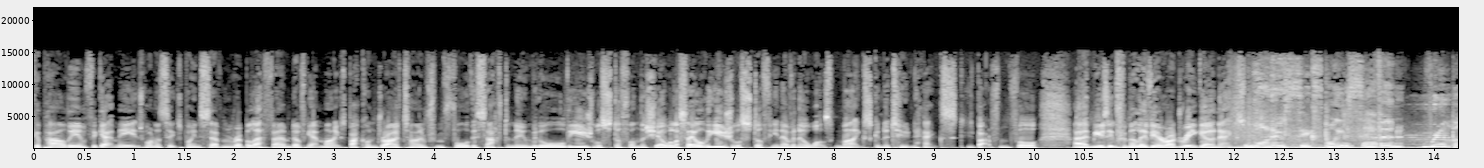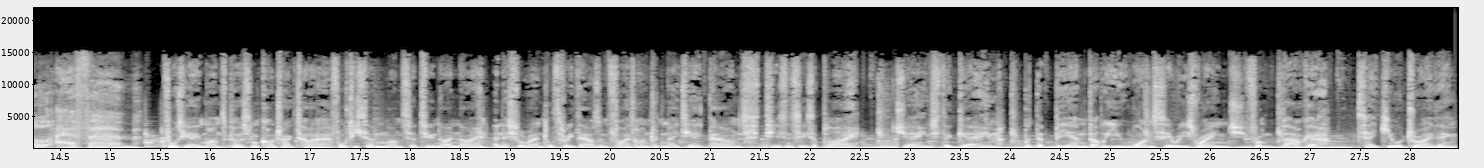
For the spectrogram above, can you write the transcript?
Capaldi and Forget Me. It's 106.7 Ribble FM. Don't forget, Mike's back on drive time from 4 this afternoon with all the usual stuff on the show. Well, I say all the usual stuff. You never know what Mike's going to do next. He's back from 4. Uh, music from Olivia Rodrigo next. 106.7 Ribble FM. 48 months personal contract hire, 47 months at 299. Initial rental £3,588. T's and C's apply. Change the game with the BMW 1 Series range from Bowker. Take your driving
